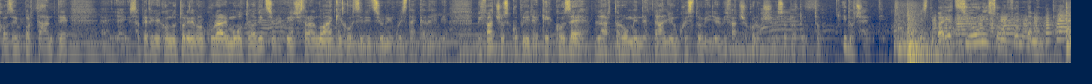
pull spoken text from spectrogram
cosa importante, eh, sapete che i conduttori devono curare molto la dizione, quindi ci saranno anche corsi di dizione in questa accademia. Vi faccio scoprire che cos'è l'Art Roma in dettaglio in questo video e vi faccio conoscere soprattutto i docenti. Queste variazioni sono fondamentali.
